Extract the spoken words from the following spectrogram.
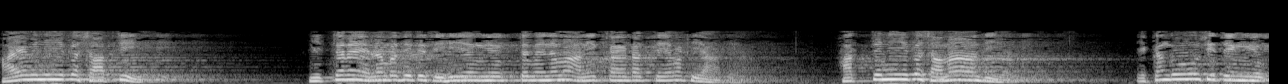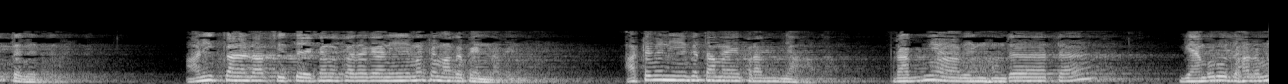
හයවෙනි එක සති. නිතර එළඹ සිට සිහියෙන් යුක්ත වෙනම අනික් අයටත් ඒව කියා දෙනවා. හත්වෙනි එක සමාධිය. එකඟ වූ සිතෙන් යුක්ත වෙනවා. අනික් අයටත් සිත එකඟ කර ගැනීමට මඟ පෙන්වනවා. අටවෙනි එක තමයි ප්‍රඥාව. ප්‍රඥාවෙන් හොඳට ගැඹුරු ධර්ම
